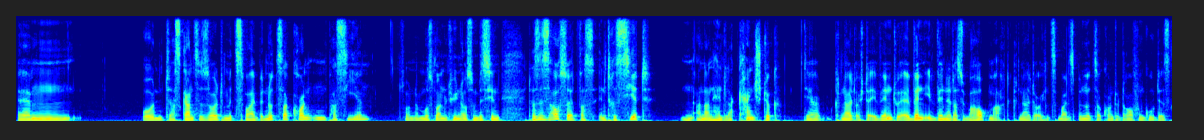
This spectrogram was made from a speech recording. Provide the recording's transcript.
ähm, und das Ganze sollte mit zwei Benutzerkonten passieren. So, und da muss man natürlich auch so ein bisschen, das ist auch so etwas, interessiert einen anderen Händler kein Stück. Der knallt euch da eventuell, wenn, wenn er das überhaupt macht, knallt euch ein zweites Benutzerkonto drauf und gut ist.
